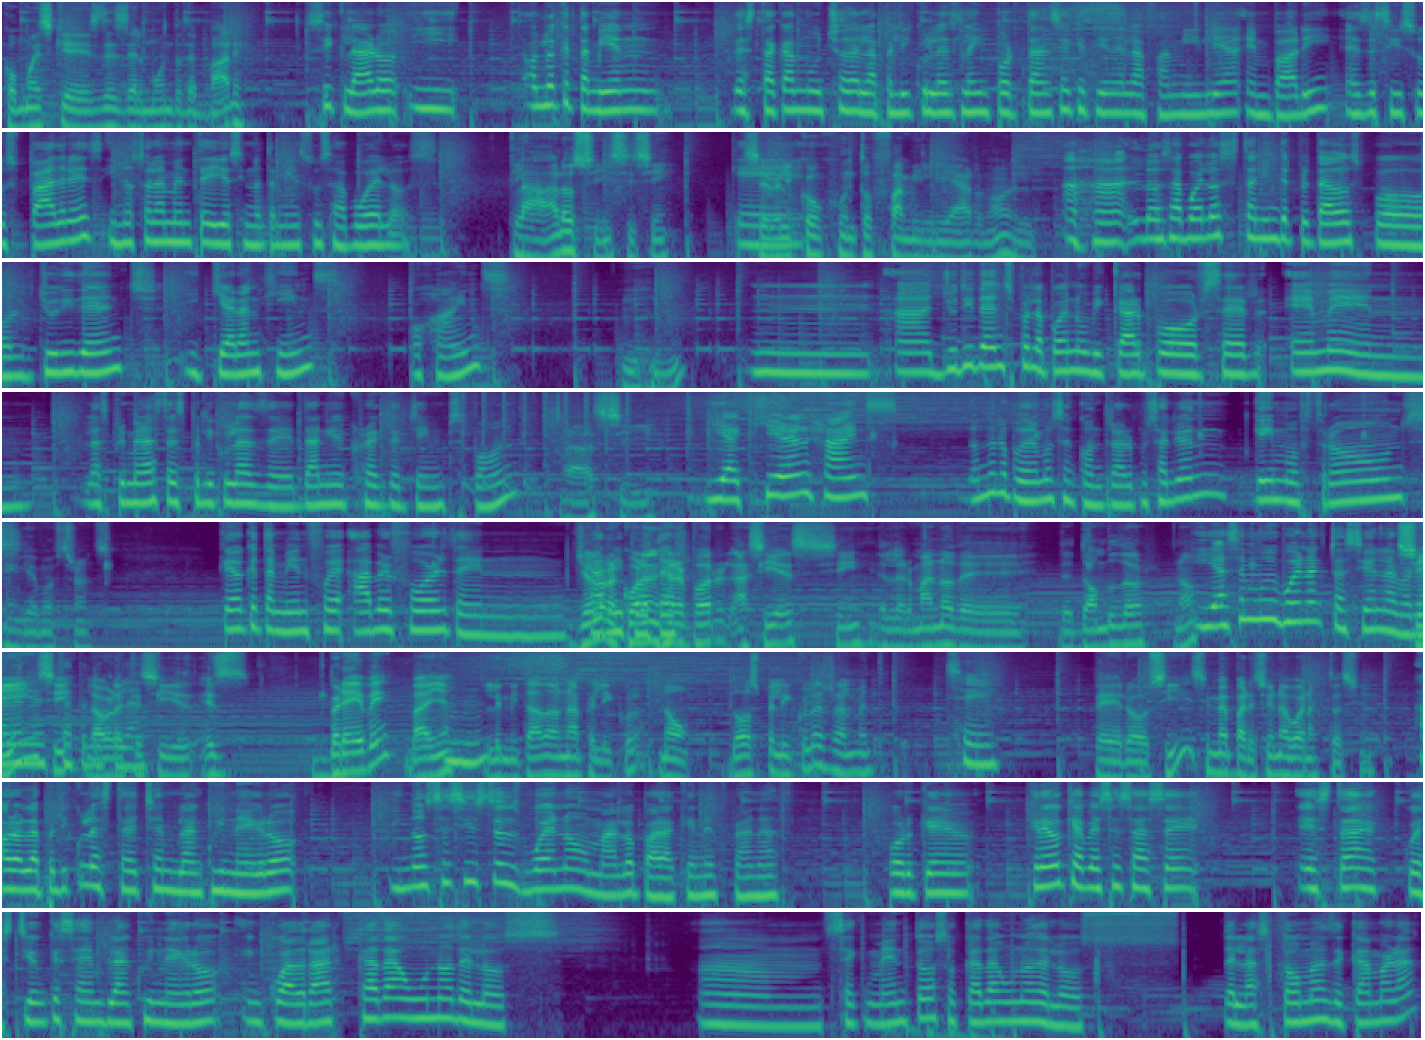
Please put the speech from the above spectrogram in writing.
cómo es que es desde el mundo de Body. Sí, claro. Y lo que también destaca mucho de la película es la importancia que tiene la familia en Buddy, es decir, sus padres, y no solamente ellos, sino también sus abuelos. Claro, sí, sí, sí. Que- Se ve el conjunto familiar, ¿no? El- Ajá, los abuelos están interpretados por Judy Dench y Kieran Hines, o Hines. Mm, a Judy Dench pues la pueden ubicar por ser M en las primeras tres películas de Daniel Craig de James Bond. Ah, sí. Y a Kieran Hines, ¿dónde lo podremos encontrar? Pues salió en Game of Thrones. En Game of Thrones. Creo que también fue Aberforth en Yo lo Harry recuerdo Potter. en Harry Potter, así es, sí, el hermano de, de Dumbledore, ¿no? Y hace muy buena actuación, la verdad, en sí, esta sí, la verdad que sí. Es, breve, vaya, Ujú. limitado a una película. No, dos películas realmente. Sí. Pero sí, sí me pareció una buena actuación. Ahora, la película está hecha en blanco y negro. Y no sé si esto es bueno o malo para Kenneth Branagh. Porque creo que a veces hace esta cuestión que sea en blanco y negro, encuadrar cada uno de los um, segmentos o cada uno de los de las tomas de cámara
